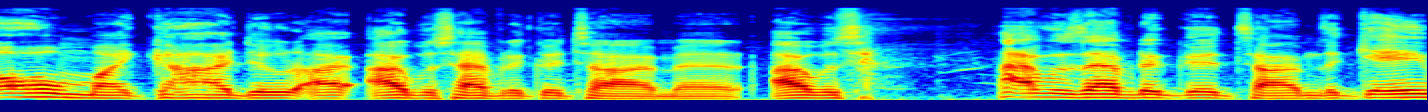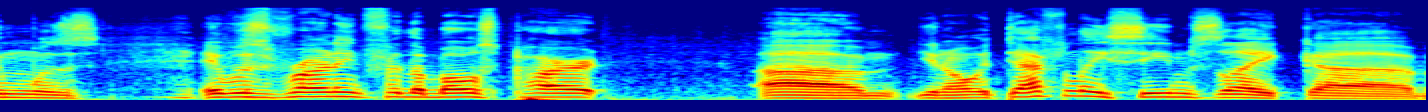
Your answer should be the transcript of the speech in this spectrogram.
Oh my god, dude! I I was having a good time, man. I was I was having a good time. The game was it was running for the most part. Um, you know, it definitely seems like uh,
